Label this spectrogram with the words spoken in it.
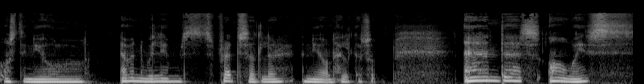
Austin Yule, Evan Williams, Fred Sudler, and Jon Helgason. And as always,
